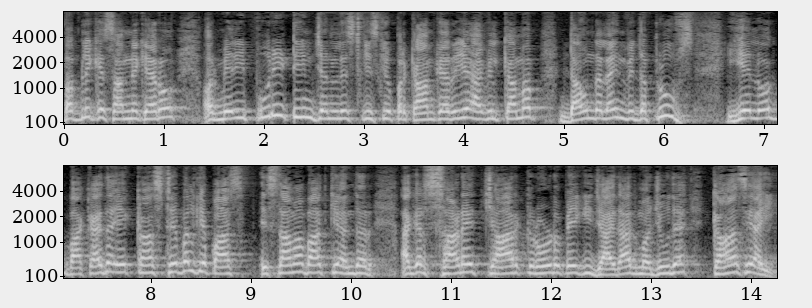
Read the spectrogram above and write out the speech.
پبلک کے سامنے کہہ رہا ہوں۔ اور میری پوری ٹیم جرنلسٹ کی اس کے اوپر کام کر رہی ہے۔ I will come up down the line with the proofs یہ لوگ باقاعدہ ایک کانسٹیبل کے پاس اسلام آباد کے اندر اگر ساڑھے چار کروڑ روپے کی جائیداد موجود ہے، کہاں سے آئی؟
